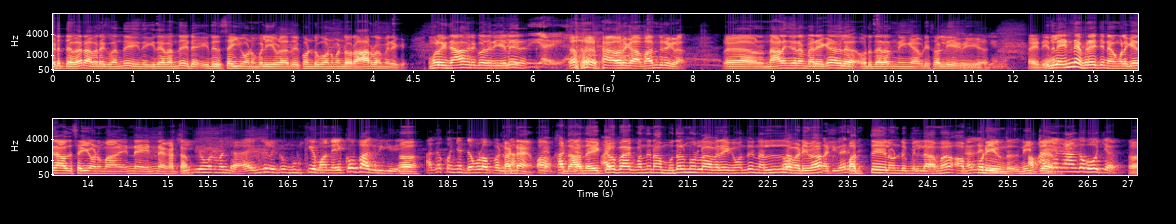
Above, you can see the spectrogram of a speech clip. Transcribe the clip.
எடுத்தவர். அவருக்கு வந்து இது இதை வந்து இது இது செய்யணும் வெளியே அது கொண்டு போகணுமென்ற ஒரு ஆர்வம் இருக்குது உங்களுக்கு ஞாபகம் இருக்கோ தெரியல. அவருக்கு வந்திருக்கிறேன் ஒரு நாலஞ்சு தரம் பிறகு அதில் ஒரு தரம் நீங்கள் அப்படி சொல்லியிருக்கீங்க ரைட் இதில் என்ன பிரச்சனை? உங்களுக்கு ஏதாவது செய்யணுமா? என்ன என்ன கட்டம்? செய்யணும்டா. எங்களுக்கு முக்கியம். அந்த எக்கோ பார்க் இருக்குது. அதை கொஞ்சம் டெவலப் கட்டாயம். அந்த எக்கோ பேக் வந்து நான் முதல் முறையில் வரைக்கும் வந்து நல்ல வடிவா. பத்தேல் ஒன்றும் இல்லாம அப்படி இருந்தது. நீட்டா அங்க போச்சார் ஆ.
